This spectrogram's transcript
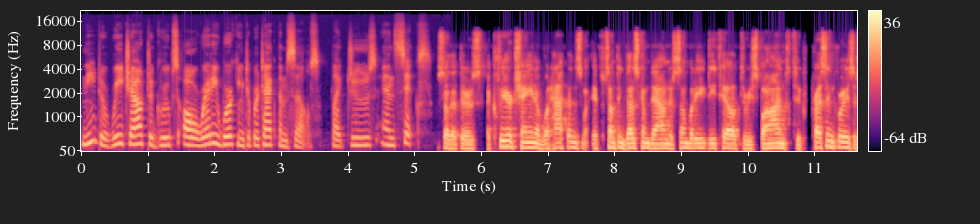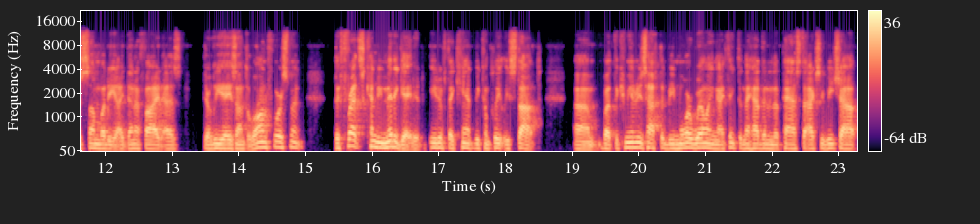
need to reach out to groups already working to protect themselves, like Jews and Sikhs. So that there's a clear chain of what happens if something does come down. There's somebody detailed to respond to press inquiries. There's somebody identified as their liaison to law enforcement. The threats can be mitigated, even if they can't be completely stopped. Um, but the communities have to be more willing, I think, than they have been in the past to actually reach out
